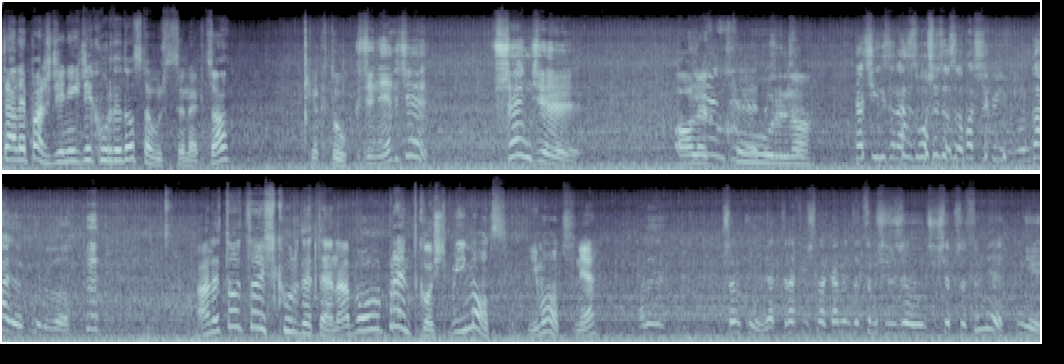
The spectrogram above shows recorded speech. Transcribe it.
Ty, ale patrz, gdzie niegdzie kurde dostał już synek, co? Jak tu. Gdzie nie gdzie? Wszędzie! Ale Wszędzie. kurno. Ja ci ich zaraz złożę, to zobaczysz jak oni wyglądają, kurwa. Ale to coś kurde ten, albo prędkość i moc. I moc, nie? Ale Przemku, jak trafisz na kamień, to co myślisz, że on ci się przesunie? Nie.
